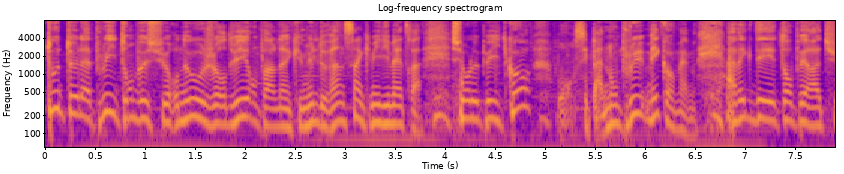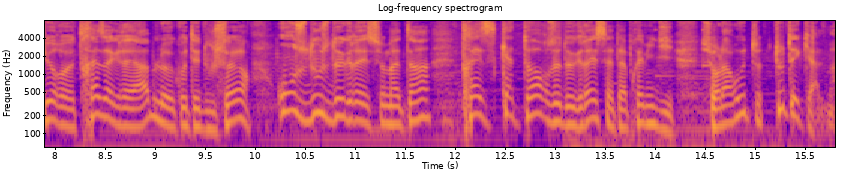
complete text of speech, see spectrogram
Toute la pluie tombe sur nous aujourd'hui. On parle d'un cumul de 25 mm sur le pays de Caux. Bon, c'est pas non plus, mais quand même. Avec des températures euh, très agréables côté douceur. 11-12 degrés ce matin, 13-14 degrés cet après-midi. Sur la route, tout est calme.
